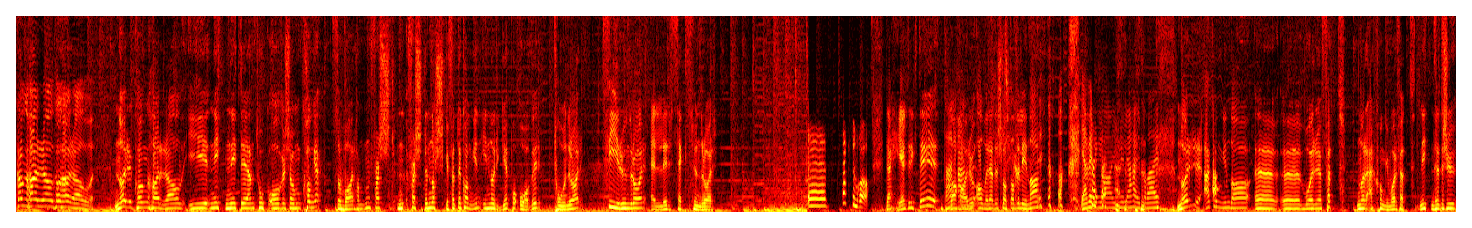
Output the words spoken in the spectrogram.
Kong Harald, kong Harald. Når kong Harald i 1991 tok over som konge, så var han den første, første norskefødte kongen i Norge på over 200 år, 400 år eller 600 år. Eh, 600 år. Det er helt riktig. Der Da har du. du allerede slått Adelina. Jeg er veldig glad, Emil. Jeg heier på deg. Når er kongen da uh, uh, vår født? Når er kongen vår født? 1937,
